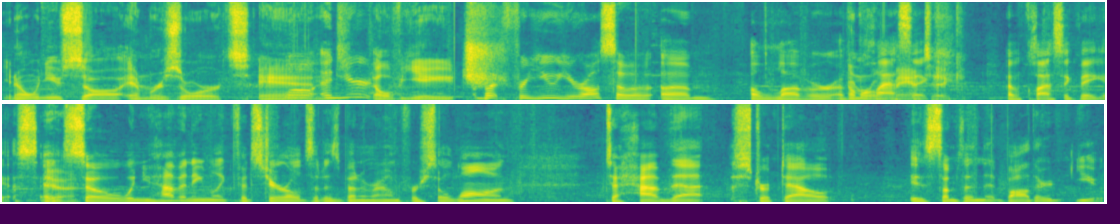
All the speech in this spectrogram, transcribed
you know, when you saw M Resorts and, Well, and LVH, But for you, you're also um, a lover of I'm classic romantic. of classic Vegas, and Yeah. so when you have a name like Fitzgerald's that has been around for so long, to have that stripped out is something that bothered you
